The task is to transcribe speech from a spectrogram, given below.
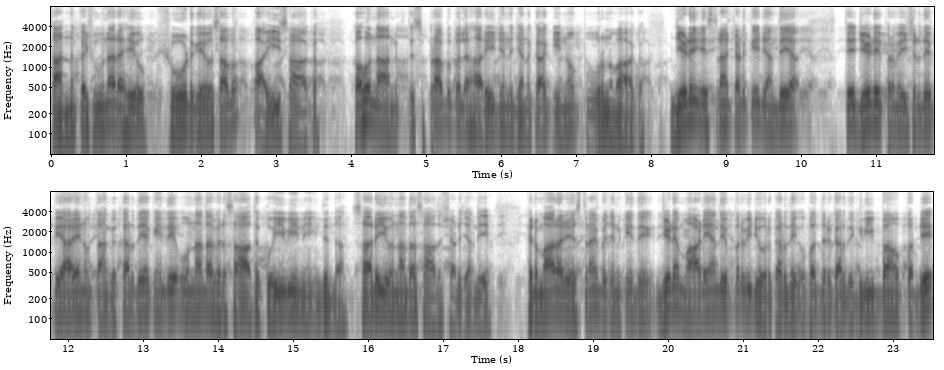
ਧਨ ਕਸ਼ੂ ਨਾ ਰਹਿਓ, ਛੋੜ ਗਇਓ ਸਭ ਭਾਈ ਸਾਕ। ਕਹੋ ਨਾਨਕ, ਤਿਸ ਪ੍ਰਭ ਬਲਿਹਾਰੀ ਜਨ ਜਨਕਾ ਕੀਨੋ ਪੂਰਨ ਵਾਕ। ਜਿਹੜੇ ਇਸ ਤਰ੍ਹਾਂ ਚੜ ਕੇ ਜਾਂਦੇ ਆ ਤੇ ਜਿਹੜੇ ਪਰਮੇਸ਼ਰ ਦੇ ਪਿਆਰੇ ਨੂੰ ਤੰਗ ਕਰਦੇ ਆ, ਕਹਿੰਦੇ ਉਹਨਾਂ ਦਾ ਫਿਰ ਸਾਥ ਕੋਈ ਵੀ ਨਹੀਂ ਦਿੰਦਾ। ਸਾਰੇ ਹੀ ਉਹਨਾਂ ਦਾ ਸਾਥ ਛੱਡ ਜਾਂਦੇ ਫਿਰ ਮਹਾਰਾਜ ਇਸ ਤਰ੍ਹਾਂ ਹੀ ਬਚਨ ਕਹਿੰਦੇ, ਜਿਹੜੇ ਮਾੜਿਆਂ ਦੇ ਉੱਪਰ ਵੀ ਜ਼ੋਰ ਕਰਦੇ, ਉਪਦਰ ਕਰਦੇ, ਗਰੀਬਾਂ ਉੱਪਰ ਜੇ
